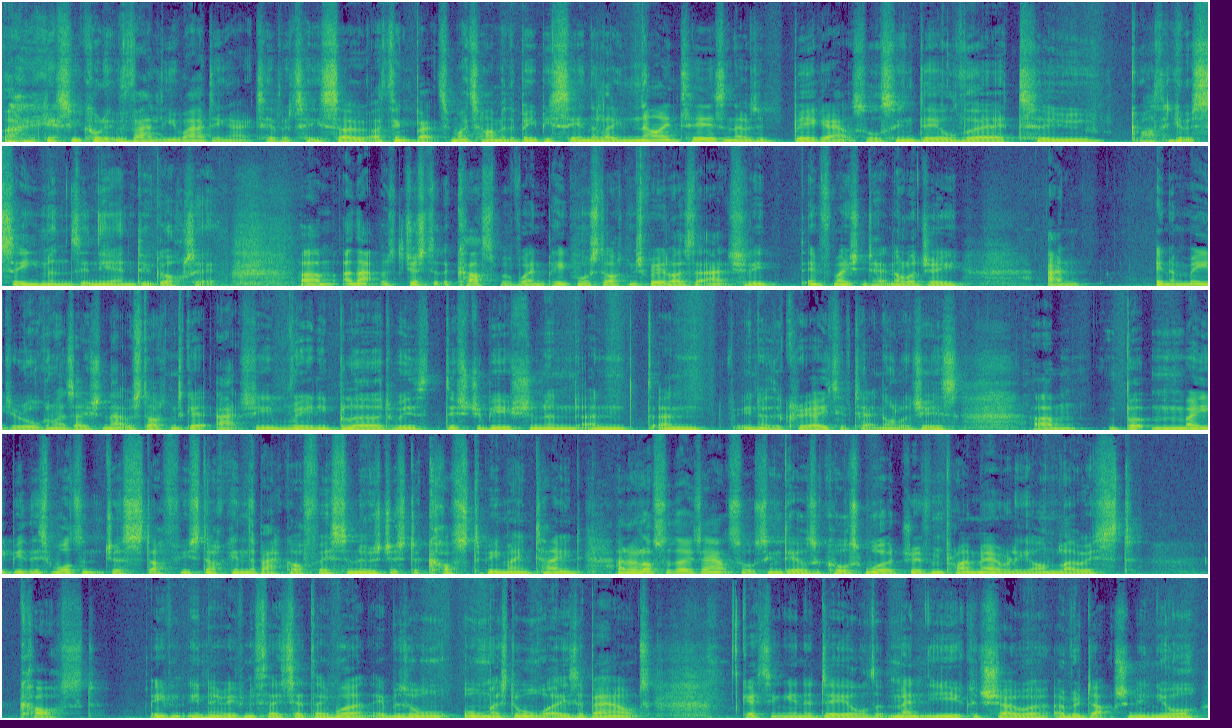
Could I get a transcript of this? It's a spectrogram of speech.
I guess you call it value-adding activity. So I think back to my time at the BBC in the late '90s, and there was a big outsourcing deal there to, I think it was Siemens in the end who got it. Um, and that was just at the cusp of when people were starting to realise that actually information technology and in a media organisation that was starting to get actually really blurred with distribution and and and you know the creative technologies. Um, but maybe this wasn't just stuff you stuck in the back office and it was just a cost to be maintained. And a lot of those outsourcing deals, of course, were driven primarily on lowest cost. Even you know, even if they said they weren't, it was all almost always about getting in a deal that meant you could show a, a reduction in your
